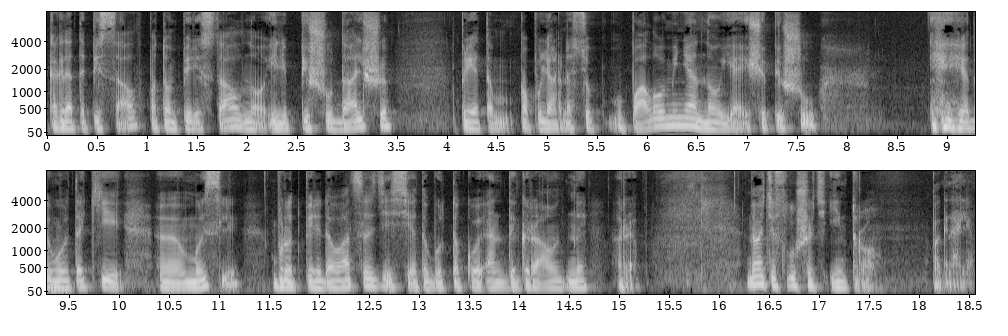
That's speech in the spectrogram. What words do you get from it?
когда-то писал, потом перестал, но или пишу дальше. При этом популярность все упала у меня, но я еще пишу. И я думаю, такие э, мысли будут передаваться здесь, и это будет такой андеграундный рэп. Давайте слушать интро. Погнали.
